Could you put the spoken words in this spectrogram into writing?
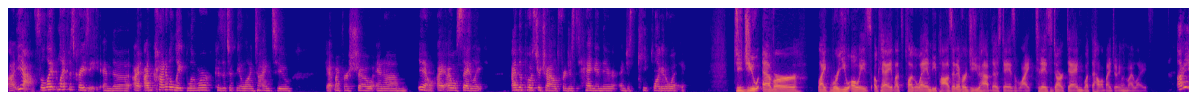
uh, yeah. So life life is crazy, and uh, I, I'm kind of a late bloomer because it took me a long time to get my first show, and um, you know, I, I will say like I'm the poster child for just hang in there and just keep plugging away. Did you ever like were you always okay let's plug away and be positive or did you have those days of like today's a dark day and what the hell am i doing with my life I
